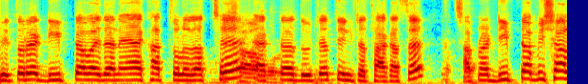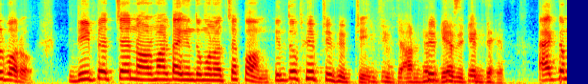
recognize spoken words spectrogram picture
ভিতরে ডিপটা ভাই দেন এক হাত চলে যাচ্ছে একটা দুইটা তিনটা থাক আছে। আচ্ছা। আপনার ডিপটা বিশাল বড়। ডিপের চেয়ে নর্মালটা কিন্তু মনে হচ্ছে কম কিন্তু ফিফটি ফিফটি আর 50, গ্যাসকেট দেখেন। একদম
